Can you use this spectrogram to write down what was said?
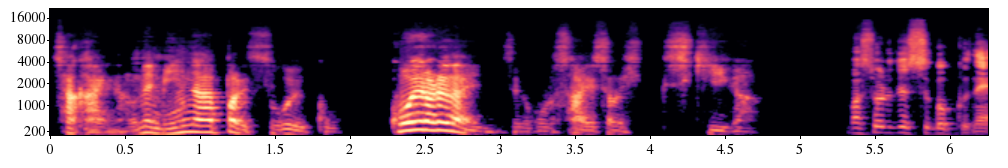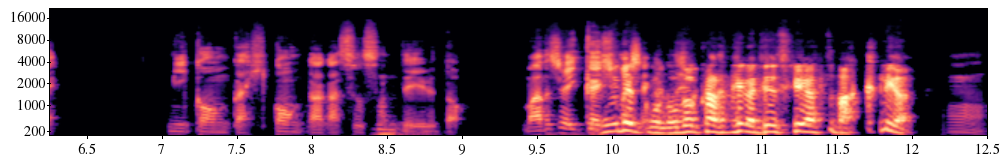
社会なので、みんなやっぱりすごいこう、超えられないんですよ、この最初の敷居が。まあ、それですごくね、未婚化、非婚化が進んでいると。まあ、私は一回そしましたけど、ね。喉から手が出てるやつばっかりがうん。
